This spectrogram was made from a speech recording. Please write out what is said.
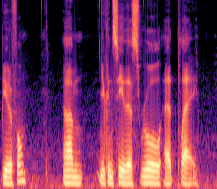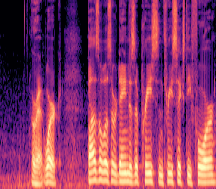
Beautiful. Um, you can see this rule at play or at work. Basil was ordained as a priest in 364.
